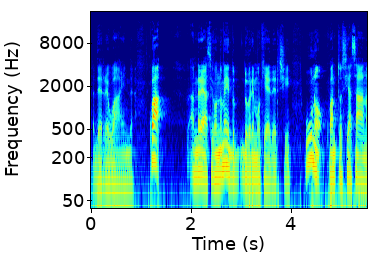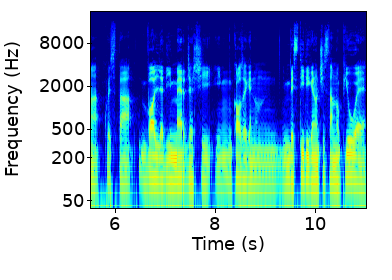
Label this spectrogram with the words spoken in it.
del rewind. Qua, Andrea, secondo me do- dovremmo chiederci, uno, quanto sia sana questa voglia di immergerci in cose che non, in vestiti che non ci stanno più e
